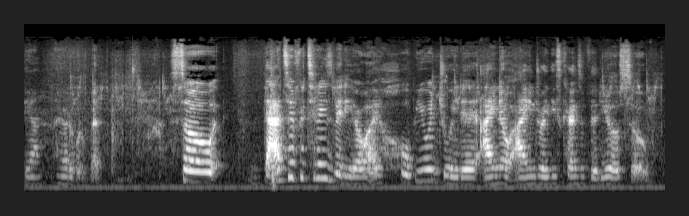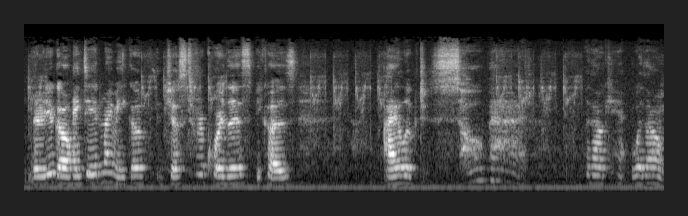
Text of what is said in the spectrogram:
Damn, I gotta go to bed. So that's it for today's video. I hope you enjoyed it. I know I enjoy these kinds of videos, so there you go. I did my makeup just to record this because I looked so bad without cam without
